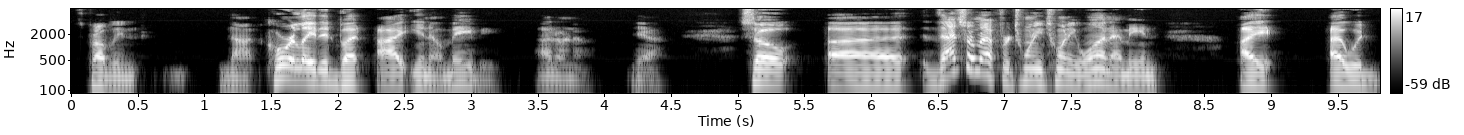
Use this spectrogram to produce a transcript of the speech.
it's probably not correlated, but I, you know, maybe. I don't know. Yeah. So, uh, that's what I'm at for 2021. I mean, I, I would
